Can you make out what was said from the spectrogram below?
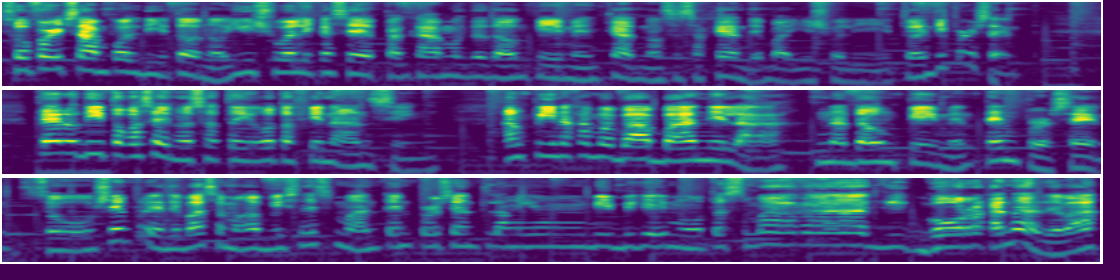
So for example dito, no, usually kasi pagka magda-down payment ka ng sasakyan, 'di ba? Usually 20%. Pero dito kasi no sa Toyota financing, ang pinakamababa nila na down payment 10%. So syempre, 'di ba, sa mga businessman, 10% lang yung bibigay mo tapos makakagora ka na, 'di ba?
